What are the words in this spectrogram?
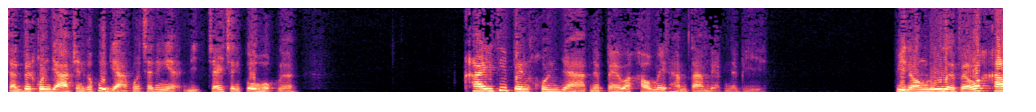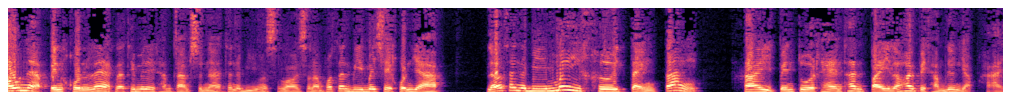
ฉันเป็นคนหยาบฉันก็พูดหยาบของฉันอย่างเงี้ยใช้ฉันโกหกเหรอใครที่เป็นคนหยาบเนี่ยแปลว่าเขาไม่ทำตามแบบนบีพี่น้องรู้เลยแปลว่าเขาเนี่ยเป็นคนแรกแล้วที่ไม่ได้ทำตามสุนนะท่านนบีมุสลิมเพราะท่านนบีไม่ใช่คนหยาบ แล้วท่านนบีไม่เคยแต่งตั้งใครเป็นตัวแทนท่านไปแล้วให้ไปทำเรื่องหยาบคาย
